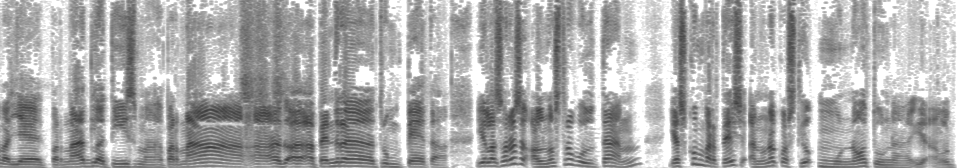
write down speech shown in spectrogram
a ballet, per anar a atletisme, per anar a, a, a aprendre trompeta. I aleshores el nostre voltant ja es converteix en una qüestió monòtona. El,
